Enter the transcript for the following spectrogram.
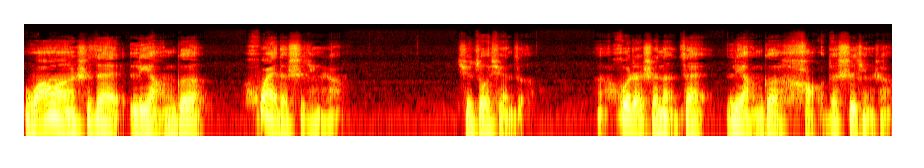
往往是在两个坏的事情上去做选择，啊，或者是呢，在两个好的事情上。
